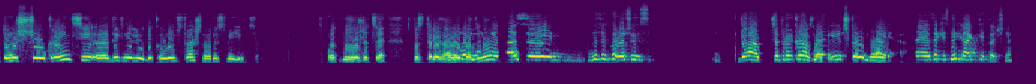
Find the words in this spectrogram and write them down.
Тому що українці дивні люди, коли їм страшно, вони сміються. От ми вже це спостерігали Тому давно. У нас е, дуже хороших Да, це прекрасна річка. одна. е, захисних реакцій точно.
